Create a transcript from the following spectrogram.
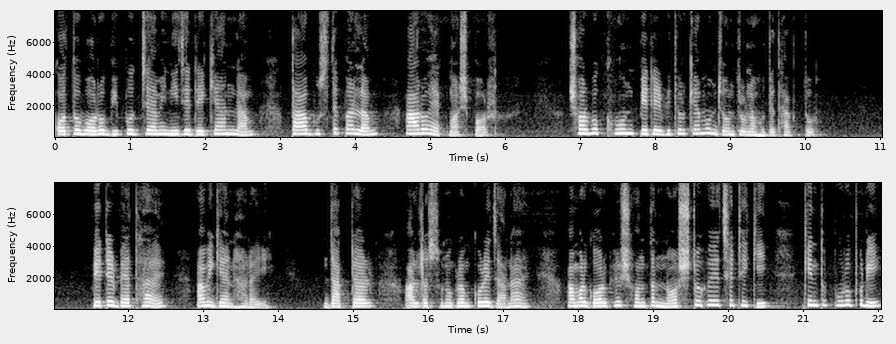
কত বড় বিপদ যে আমি নিজে ডেকে আনলাম, তা বুঝতে পারলাম আরও এক মাস পর। সর্বক্ষণ পেটের ভিতর কেমন যন্ত্রণা হতে থাকতো। পেটের ব্যথায় আমি জ্ঞান হারাই। ডাক্তার আলট্রাসোনোগ্রাম করে জানায়, আমার গর্ভের সন্তান নষ্ট হয়েছে ঠিকই কিন্তু পুরোপুরি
